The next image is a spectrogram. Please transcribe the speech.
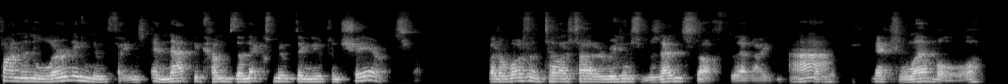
fun in learning new things, and that becomes the next new thing you can share and stuff. But it wasn't until I started reading some Zen stuff that I Ah. next level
